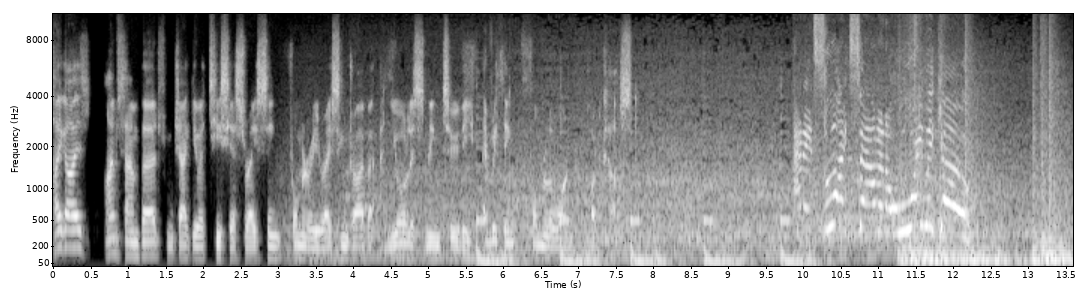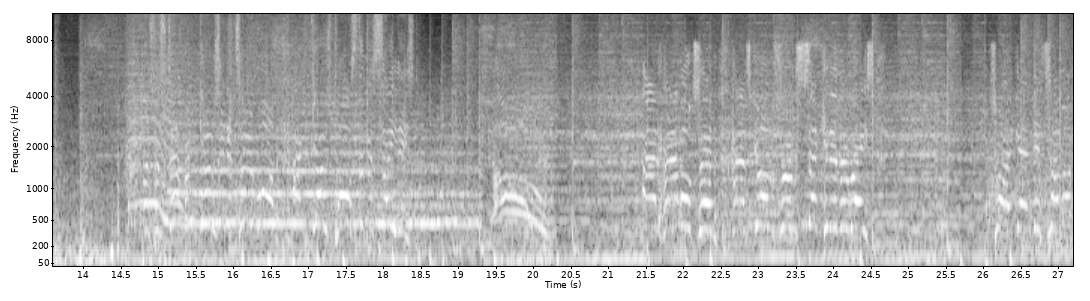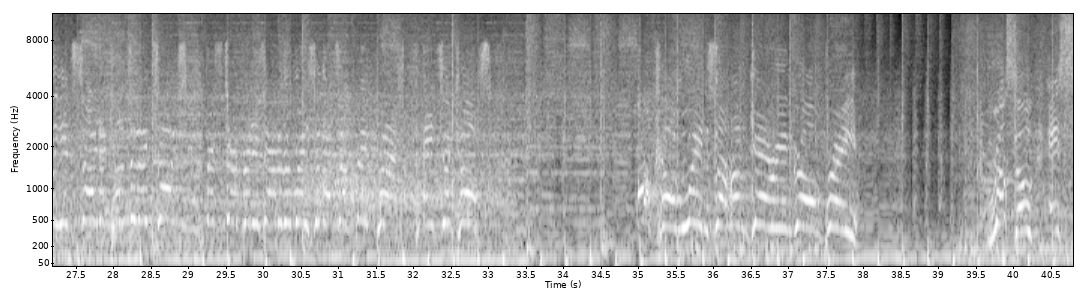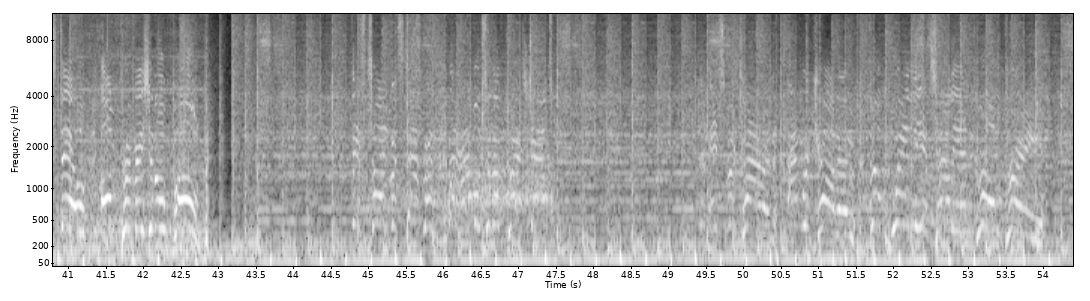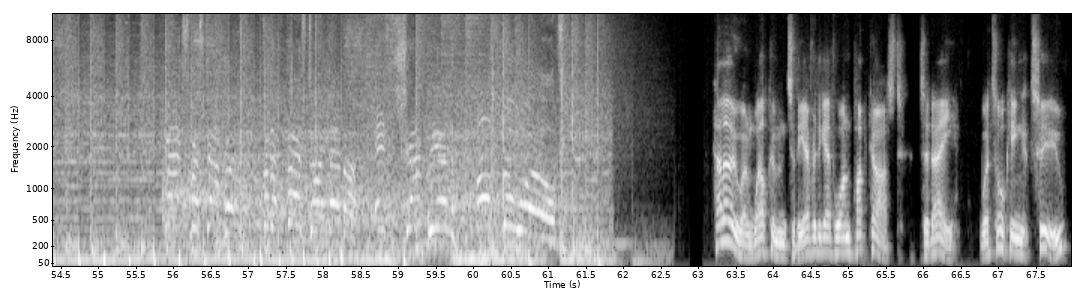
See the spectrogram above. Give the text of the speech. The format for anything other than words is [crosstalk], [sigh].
Hi, guys. I'm Sam Bird from Jaguar TCS Racing, Formula E racing driver, and you're listening to the Everything Formula One podcast. And it's lights out, and away we go! As Verstappen goes into turn one and goes past the Mercedes. Oh! And Hamilton has gone from second in the race. Try again, this time on the inside, a continent touch! Verstappen is out of the race, and that's a big crash into Copse! Ocon wins the Hungarian Grand Prix! Russell is still on provisional pole. This time Verstappen and Hamilton have crashed out. It's McLaren and Ricciardo Hello and welcome to the Everything F1 podcast. Today we're talking to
